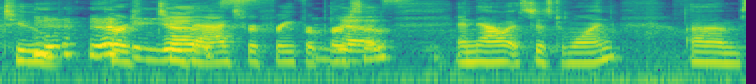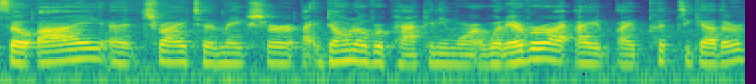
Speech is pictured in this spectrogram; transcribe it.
two per, two bags for free per person yes. and now it's just one um, so i uh, try to make sure i don't overpack anymore. Whatever I, I, I put together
